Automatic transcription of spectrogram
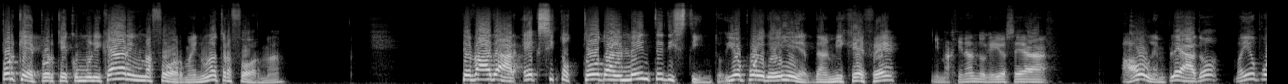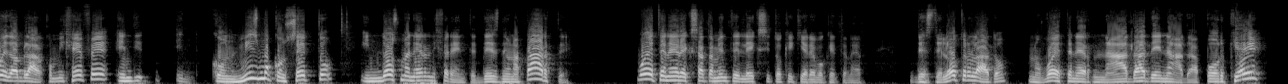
¿Por qué? Porque comunicar en una forma, en una otra forma, te va a dar éxito totalmente distinto. Yo puedo ir de mi jefe, imaginando que yo sea a un empleado, pero yo puedo hablar con mi jefe con el mismo concepto en dos maneras diferentes. Desde una parte, voy a tener exactamente el éxito que quiero que tener. Desde el otro lado, no voy a tener nada de nada. ¿Por qué?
